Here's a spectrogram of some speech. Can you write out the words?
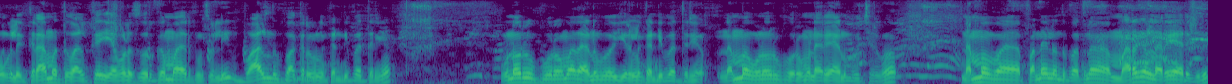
உங்களுக்கு கிராமத்து வாழ்க்கை எவ்வளோ சுருக்கமாக இருக்குன்னு சொல்லி வாழ்ந்து பார்க்குறவங்களுக்கு கண்டிப்பாக தெரியும். உணர்வுபூர்வமாக அதை அனுபவிக்கிறவங்களும் கண்டிப்பாக தெரியும். நம்ம உணர்வுபூர்வமாக நிறைய அனுபவிச்சிருக்கோம். நம்ம வ- பண்ணையில் வந்து பார்த்தோன்னா மரங்கள் நிறையா இருக்குது.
